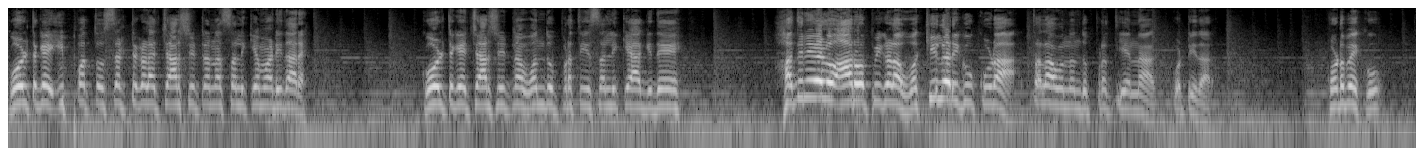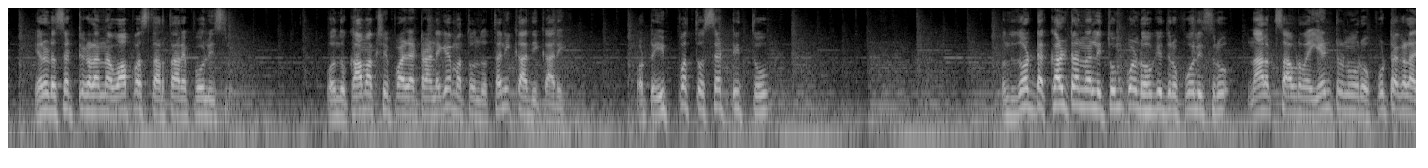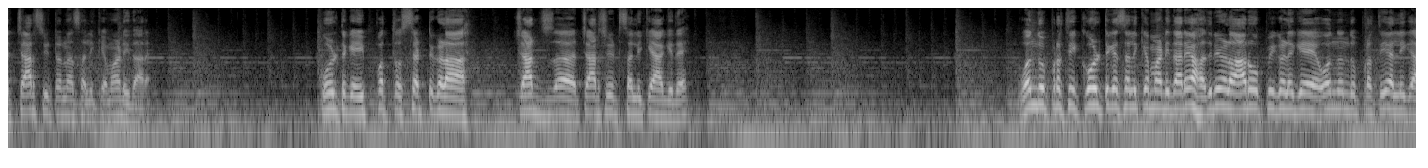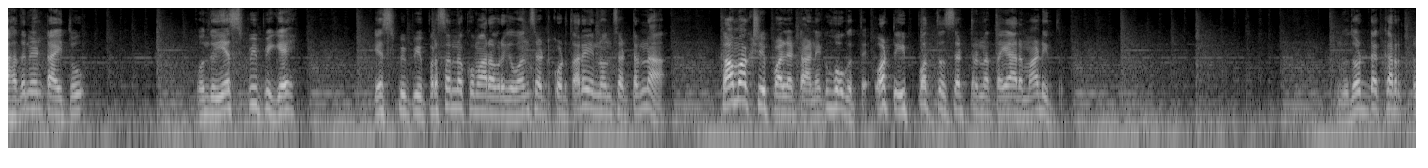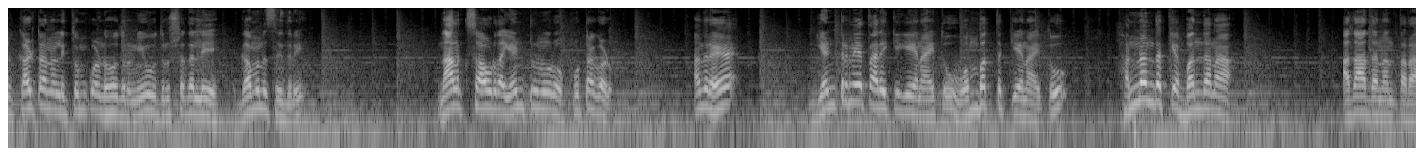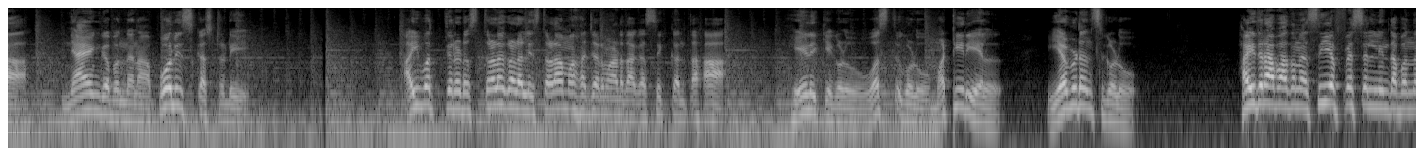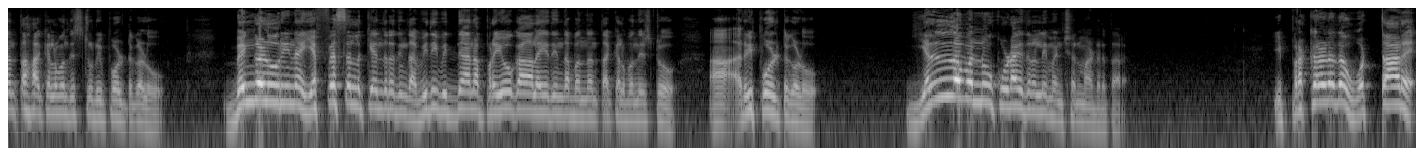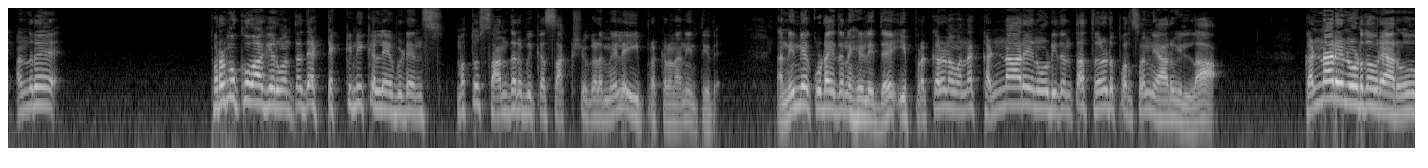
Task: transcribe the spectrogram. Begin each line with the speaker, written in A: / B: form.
A: ಕೋರ್ಟ್ಗೆ ಇಪ್ಪತ್ತು ಸೆಟ್ಗಳ ಚಾರ್ಜ್ ಶೀಟ್ ಅನ್ನ ಸಲ್ಲಿಕೆ ಮಾಡಿದ್ದಾರೆ. ಕೋರ್ಟ್ಗೆ ಚಾರ್ಜ್ ಶೀಟ್ನ ಒಂದು ಪ್ರತಿ ಸಲ್ಲಿಕೆ ಆಗಿದೆ. ಹದಿನೇಳು ಆರೋಪಿಗಳ ವಕೀಲರಿಗೂ ಕೂಡ ತಲಾ ಒಂದೊಂದು ಪ್ರತಿಯನ್ನ ಕೊಟ್ಟಿದ್ದಾರೆ. ಕೊಡಬೇಕು, ಎರಡು ಸೆಟ್ಗಳನ್ನು ವಾಪಸ್ ತರ್ತಾರೆ ಪೊಲೀಸರು. ಒಂದು ಕಾಮಾಕ್ಷಿಪಾಳ್ಯ ಠಾಣೆಗೆ ಮತ್ತೊಂದು ತನಿಖಾಧಿಕಾರಿಗೆ. ಒಟ್ಟು ಇಪ್ಪತ್ತು ಸೆಟ್ ಇತ್ತು. ಒಂದು ದೊಡ್ಡ ಕಲ್ಟನ್ನಲ್ಲಿ ತುಂಬಿಕೊಂಡು ಹೋಗಿದ್ರು ಪೊಲೀಸರು. ನಾಲ್ಕು ಸಾವಿರದ ಎಂಟುನೂರು ಪುಟಗಳ ಚಾರ್ಜ್ ಶೀಟ್ ಅನ್ನ ಸಲ್ಲಿಕೆ ಮಾಡಿದ್ದಾರೆ. ಕೋರ್ಟ್ಗೆ ಇಪ್ಪತ್ತು ಸೆಟ್ಗಳ ಚಾರ್ಜ್ ಚಾರ್ಜ್ ಶೀಟ್ ಸಲ್ಲಿಕೆ ಆಗಿದೆ. ಒಂದು ಪ್ರತಿ ಕೋರ್ಟ್ಗೆ ಸಲ್ಲಿಕೆ ಮಾಡಿದ್ದಾರೆ. ಹದಿನೇಳು ಆರೋಪಿಗಳಿಗೆ ಒಂದೊಂದು ಪ್ರತಿ, ಅಲ್ಲಿಗೆ ಹದಿನೆಂಟಾಯಿತು. ಒಂದು ಎಸ್ ಪಿ ಪಿಗೆ S P P Prasanna Kumar ಅವರಿಗೆ ಒಂದು ಸೆಟ್ ಕೊಡ್ತಾರೆ, ಇನ್ನೊಂದು ಸೆಟ್ಟನ್ನು ಕಾಮಾಕ್ಷಿ ಪಾಳ್ಯ ಠಾಣೆಗೆ ಹೋಗುತ್ತೆ. ಒಟ್ಟು ಇಪ್ಪತ್ತು ಸೆಟ್ಟನ್ನು ತಯಾರು ಒಂದು ದೊಡ್ಡ ಕರ್ ಕರ್ಟನಲ್ಲಿ ತುಂಬಿಕೊಂಡು ಹೋದರು. ನೀವು ದೃಶ್ಯದಲ್ಲಿ ಗಮನಿಸಿದ್ರಿ. ನಾಲ್ಕು ಸಾವಿರದ ಎಂಟುನೂರು ಪುಟಗಳು. ಅಂದರೆ ಎಂಟನೇ ತಾರೀಕಿಗೆ ಏನಾಯಿತು, ಒಂಬತ್ತಕ್ಕೆ ಏನಾಯಿತು, ಹನ್ನೊಂದಕ್ಕೆ ಬಂಧನ, ಅದಾದ ನಂತರ ನ್ಯಾಯಾಂಗ ಬಂಧನ, ಪೊಲೀಸ್ ಕಸ್ಟಡಿ. ಐವತ್ತೆರಡು ಸ್ಥಳಗಳಲ್ಲಿ ಸ್ಥಳ ಮಹಜರ್ ಮಾಡಿದಾಗ ಸಿಕ್ಕಂತಹ ಹೇಳಿಕೆಗಳು, ವಸ್ತುಗಳು ಮಟೀರಿಯಲ್ ಎವಿಡೆನ್ಸ್ಗಳು ಹೈದರಾಬಾದ್ನ ಸಿ ಎಫ್ ಎಸ್ ಎಲ್ನಿಂದ ಬಂದಂತಹ ಕೆಲವೊಂದಿಷ್ಟು ರಿಪೋರ್ಟ್ಗಳು. ಬೆಂಗಳೂರಿನ ಎಫ್ ಎಸ್ ಎಲ್ ಕೇಂದ್ರದಿಂದ ವಿಧಿ ವಿಜ್ಞಾನ ಪ್ರಯೋಗಾಲಯದಿಂದ ಬಂದಂಥ ಕೆಲವೊಂದಿಷ್ಟು ರಿಪೋರ್ಟ್ಗಳು ಎಲ್ಲವನ್ನೂ ಕೂಡ ಇದರಲ್ಲಿ ಮೆನ್ಷನ್ ಮಾಡಿರ್ತಾರೆ. ಈ ಪ್ರಕರಣದ ಒಟ್ಟಾರೆ ಅಂದರೆ ಪ್ರಮುಖವಾಗಿರುವಂಥದ್ದೇ ಟೆಕ್ನಿಕಲ್ ಎವಿಡೆನ್ಸ್ ಮತ್ತು ಸಾಂದರ್ಭಿಕ ಸಾಕ್ಷ್ಯಗಳ ಮೇಲೆ ಈ ಪ್ರಕರಣ ನಿಂತಿದೆ. ನಾನು ನಿನ್ನೆ ಕೂಡ ಇದನ್ನು ಹೇಳಿದ್ದೆ, ಈ ಪ್ರಕರಣವನ್ನು ಕಣ್ಣಾರೆ ನೋಡಿದಂಥ ಥರ್ಡ್ ಪರ್ಸನ್ ಯಾರೂ ಇಲ್ಲ. ಕಣ್ಣಾರೆ ನೋಡಿದವ್ರು ಯಾರು?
